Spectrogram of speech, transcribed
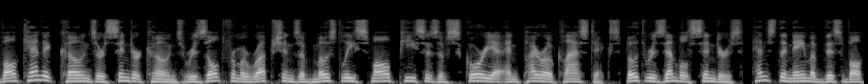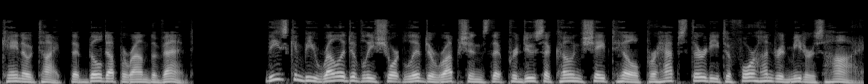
Volcanic cones or cinder cones result from eruptions of mostly small pieces of scoria and pyroclastics both resemble cinders, hence the name of this volcano type that build up around the vent. These can be relatively short-lived eruptions that produce a cone-shaped hill perhaps 30 to 400 meters high.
